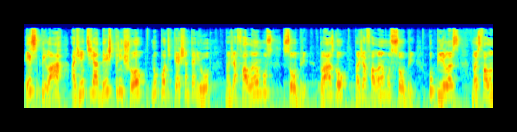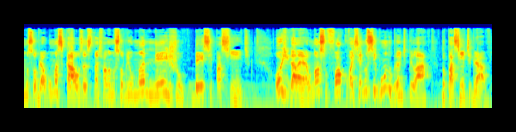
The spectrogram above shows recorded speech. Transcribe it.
Esse pilar a gente já destrinchou no podcast anterior. Nós já falamos sobre Glasgow, nós já falamos sobre pupilas, nós falamos sobre algumas causas, nós falamos sobre o manejo desse paciente. Hoje, galera, o nosso foco vai ser no segundo grande pilar do paciente grave.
